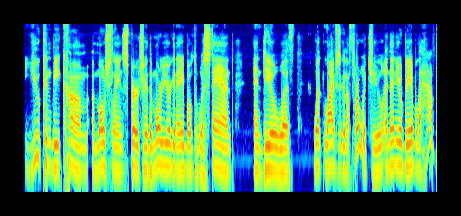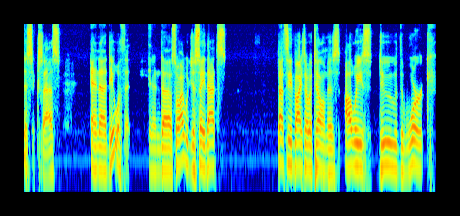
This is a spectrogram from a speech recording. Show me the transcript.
you can become emotionally and spiritually, the more you're going to be able to withstand and deal with what life is going to throw at you, and then you'll be able to have this success and uh, deal with it. And uh, so I would just say that's that's the advice I would tell them is always do the work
